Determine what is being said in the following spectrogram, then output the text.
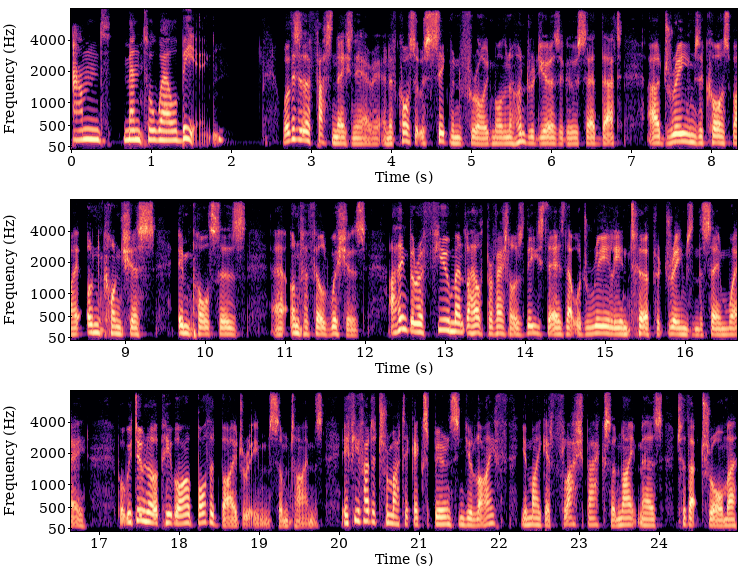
and mental well being? Well, this is a fascinating area, and of course, it was Sigmund Freud more than 100 years ago who said that our dreams are caused by unconscious impulses, uh, unfulfilled wishes. I think there are a few mental health professionals these days that would really interpret dreams in the same way, but we do know that people are bothered by dreams sometimes. If you've had a traumatic experience in your life, you might get flashbacks or nightmares to that trauma,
